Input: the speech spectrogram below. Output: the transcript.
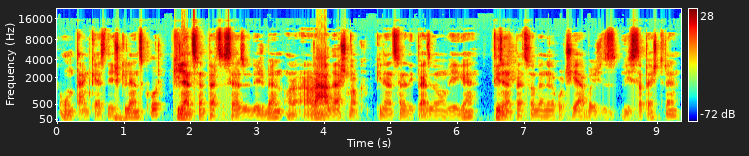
On time kezdés 9-kor, 90 perc a szerződésben, a ráadásnak 90. percben van vége, 15 perc van benne a kocsiába és vissza Pestre,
